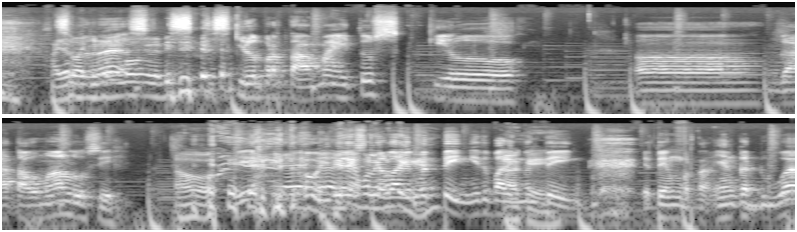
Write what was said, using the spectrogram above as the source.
sebenarnya skill pertama itu skill eh, nggak tahu malu sih. Oh, Iya, itu, itu yang skill paling paling penting ya? penting, itu paling Oke. penting. Itu yang pertama. Yang kedua,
